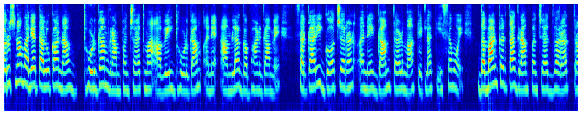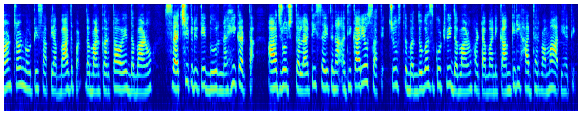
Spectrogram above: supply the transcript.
ભરૂચના વાલિયા તાલુકાના ધોળગામ ગ્રામ પંચાયતમાં આવેલ ધોળગામ અને આમલા ગભાણ ગામે સરકારી ગૌચરણ અને ગામતળમાં કેટલાક ઈસમોએ દબાણ કરતા ગ્રામ પંચાયત દ્વારા ત્રણ ત્રણ નોટિસ આપ્યા બાદ પણ દબાણકર્તાઓએ દબાણો સ્વૈચ્છિક રીતે દૂર નહીં કરતા આજરોજ તલાટી સહિતના અધિકારીઓ સાથે ચુસ્ત બંદોબસ્ત ગોઠવી દબાણો હટાવવાની કામગીરી હાથ ધરવામાં આવી હતી.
